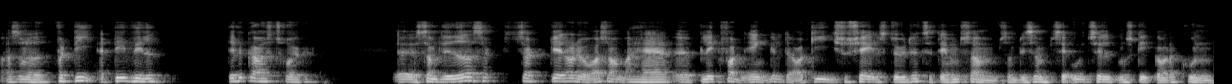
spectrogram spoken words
Og sådan noget. Fordi at det vil, det vil gøre os trygge øh, som leder, så, så gælder det jo også om at have øh, blik for den enkelte og give social støtte til dem, som, som ligesom ser ud til måske godt at kunne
